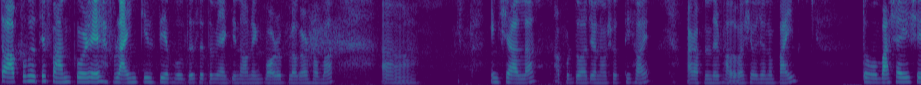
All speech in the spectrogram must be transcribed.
তো আপু হচ্ছে ফান করে ফ্লাইং কিস দিয়ে বলতেছে, তুমি একদিন অনেক বড় ব্লগার হবা। ইনশাআল্লাহ আপুর দোয়া যেন সত্যি হয় আর আপনাদের ভালোবাসাও যেন পাই। তো বাসায় এসে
